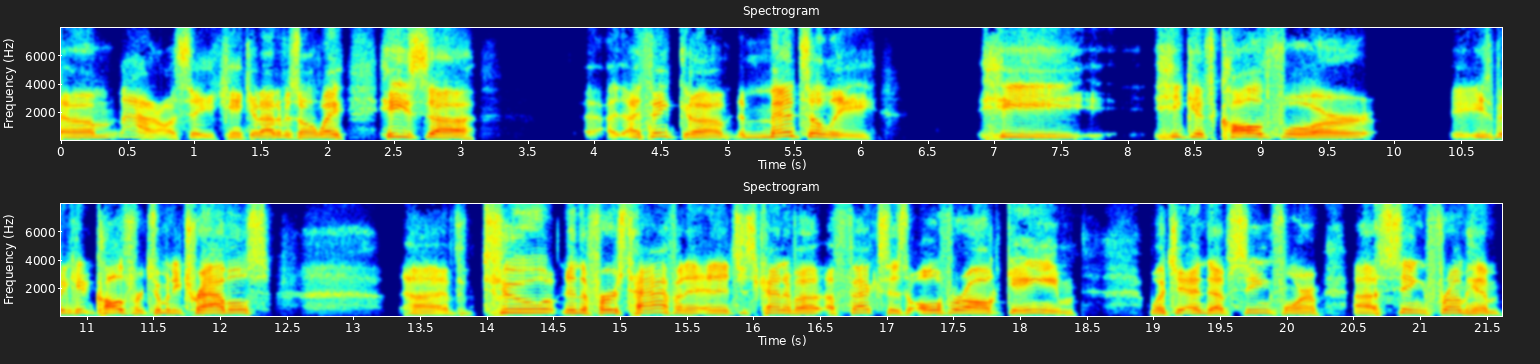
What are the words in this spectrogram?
um, I don't know, let's say he can't get out of his own way. He's uh, I think uh, mentally he he gets called for he's been getting called for too many travels. uh, two in the first half, and it, and it just kind of uh, affects his overall game. What you end up seeing for him, uh, seeing from him.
